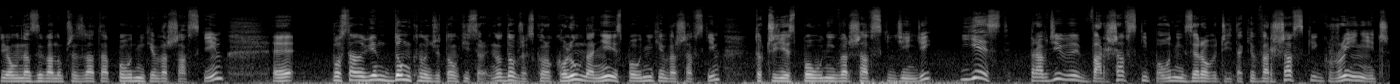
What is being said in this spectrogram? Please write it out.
ją nazywano przez lata, południkiem warszawskim e, postanowiłem domknąć tą historię. No dobrze, skoro kolumna nie jest południkiem warszawskim, to czy jest południk warszawski gdzie indziej? Jest prawdziwy warszawski południk zerowy, czyli takie warszawskie Greenwich,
